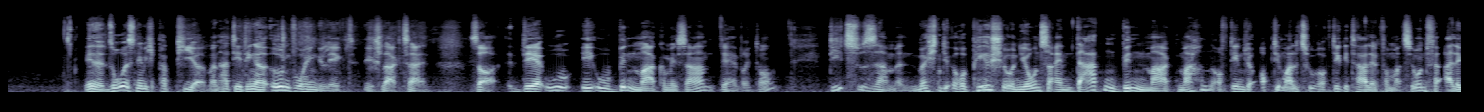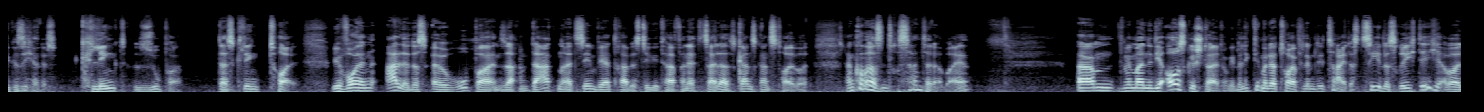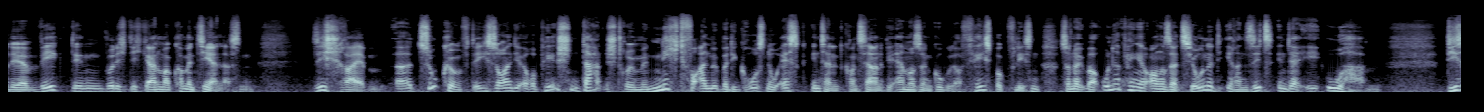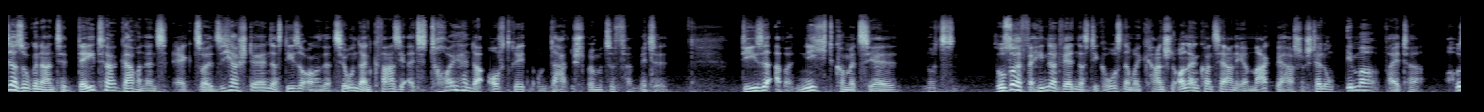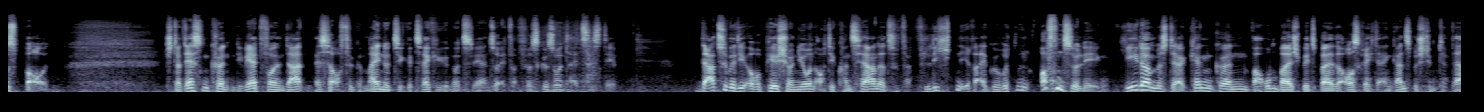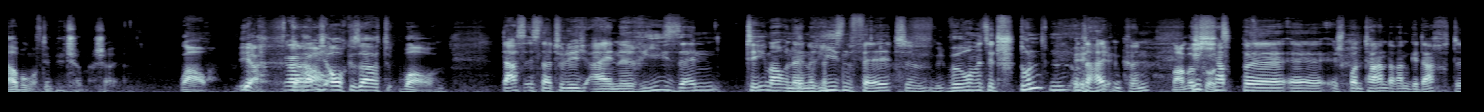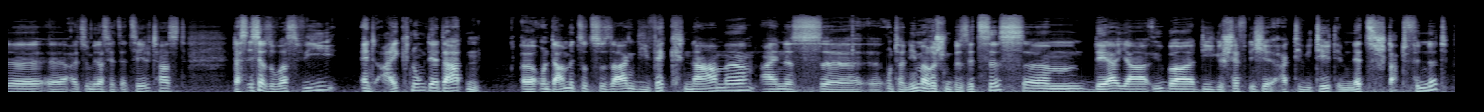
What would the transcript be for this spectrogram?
so ist nämlich Papier. Man hat die Dinger irgendwo hingelegt, die Schlagzeilen. So, der EU-Binnenmarktkommissar, der Herr Breton, die zusammen möchten die Europäische Union zu einem Datenbinnenmarkt machen, auf dem der optimale Zugriff auf digitale Informationen für alle gesichert ist. Klingt super. Das klingt toll. Wir wollen alle, dass Europa in Sachen Daten als dem Werttreiber des digital vernetzten Zeitalters ganz, ganz toll wird. Dann kommt das Interessante dabei. Ähm, wenn man in die Ausgestaltung geht, da liegt immer der Teufel im Detail. Das Ziel ist richtig, aber der Weg, den würde ich dich gerne mal kommentieren lassen. Sie schreiben, äh, zukünftig sollen die europäischen Datenströme nicht vor allem über die großen US-Internetkonzerne wie Amazon, Google oder Facebook fließen, sondern über unabhängige Organisationen, die ihren Sitz in der EU haben. Dieser sogenannte Data Governance Act soll sicherstellen, dass diese Organisationen dann quasi als Treuhänder auftreten, um Datenströme zu vermitteln. Diese aber nicht kommerziell nutzen. So soll verhindert werden, dass die großen amerikanischen Online-Konzerne ihre marktbeherrschende Stellung immer weiter ausbauen. Stattdessen könnten die wertvollen Daten besser auch für gemeinnützige Zwecke genutzt werden, so etwa fürs Gesundheitssystem. Dazu will die Europäische Union auch die Konzerne zu verpflichten, ihre Algorithmen offen zu legen. Jeder müsste erkennen können, warum beispielsweise ausgerechnet eine ganz bestimmte Werbung auf dem Bildschirm erscheint. Wow. Ja, da wow. habe ich auch gesagt, wow. Das ist natürlich ein riesen Riesenthema und ein Riesenfeld, äh, wo wir uns jetzt Stunden unterhalten können. Ich habe äh, äh, spontan daran gedacht, äh, äh, als du mir das jetzt erzählt hast, das ist ja sowas wie Enteignung der Daten äh, und damit sozusagen die Wegnahme eines äh, unternehmerischen Besitzes, ähm, der ja über die geschäftliche Aktivität im Netz stattfindet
